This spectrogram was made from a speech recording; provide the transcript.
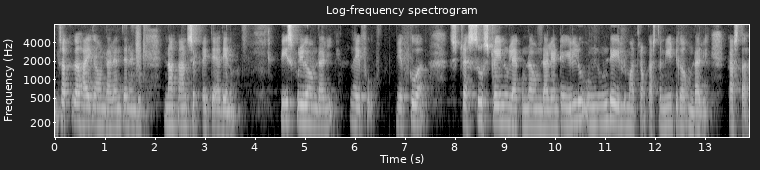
చక్కగా హాయిగా ఉండాలి. అంతేనండి. నా కాన్సెప్ట్ అయితే అదేను. పీస్ఫుల్గా ఉండాలి. లైఫ్ ఎక్కువ స్ట్రెస్ స్ట్రెయిన్ లేకుండా ఉండాలి. అంటే ఇల్లు ఉండే ఇల్లు మాత్రం కాస్త నీట్గా ఉండాలి. కాస్త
